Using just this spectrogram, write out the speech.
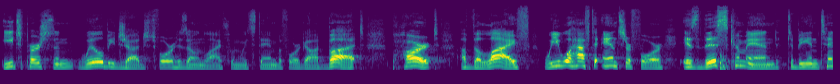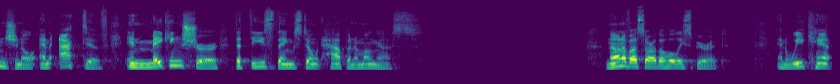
Each person will be judged for his own life when we stand before God, but part of the life we will have to answer for is this command to be intentional and active in making sure that these things don't happen among us. None of us are the Holy Spirit, and we can't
